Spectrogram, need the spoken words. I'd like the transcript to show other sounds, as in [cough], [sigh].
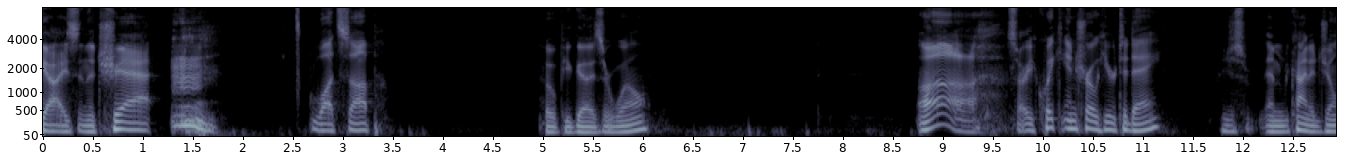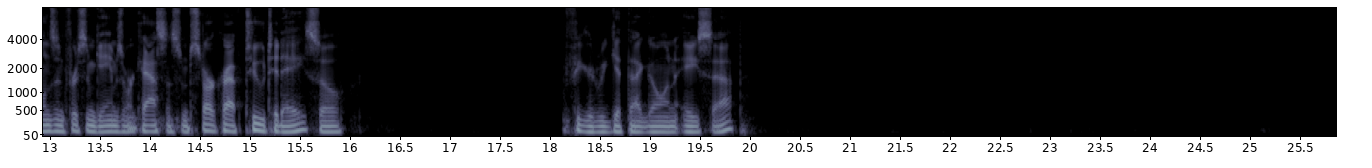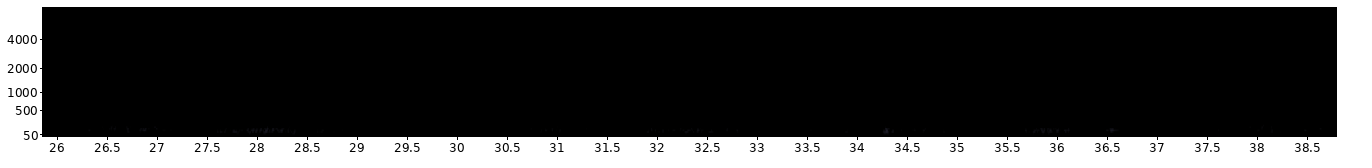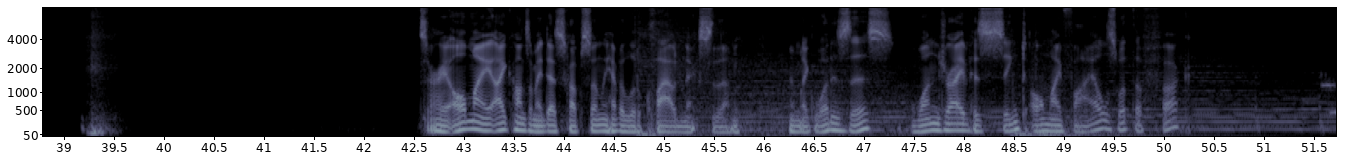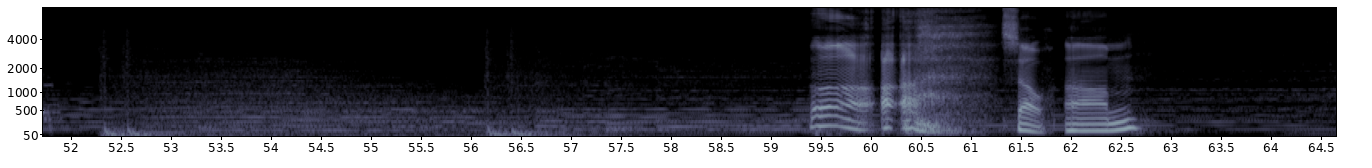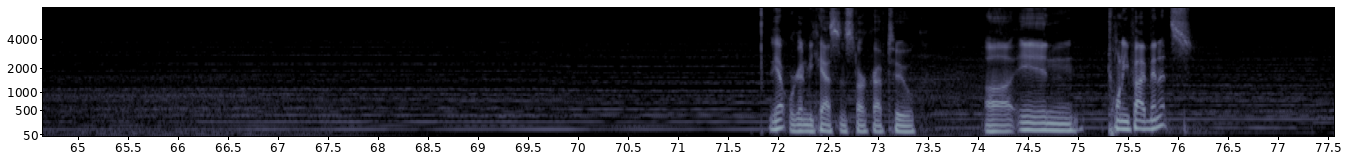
guys in the chat. [clears throat] What's up? Hope you guys are well. Ah, sorry, quick intro here today. I just am kind of jonesing for some games and we're casting some StarCraft 2 today, so figured we'd get that going ASAP. Sorry, all my icons on my desktop suddenly have a little cloud next to them. I'm like, what is this? OneDrive has synced all my files? What the fuck? Uh, uh, uh. So, um... Yep, we're going to be casting StarCraft 2 uh, in 25 minutes.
